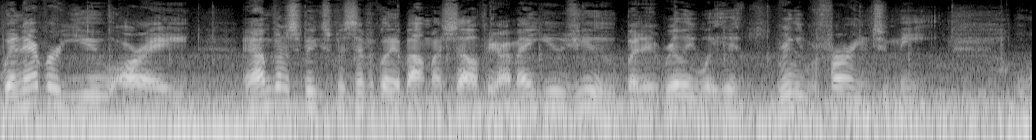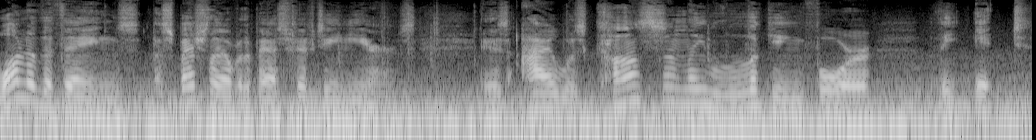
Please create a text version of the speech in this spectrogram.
whenever you are a and I'm going to speak specifically about myself here. I may use you, but it really is really referring to me. One of the things, especially over the past 15 years, is I was constantly looking for the it.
